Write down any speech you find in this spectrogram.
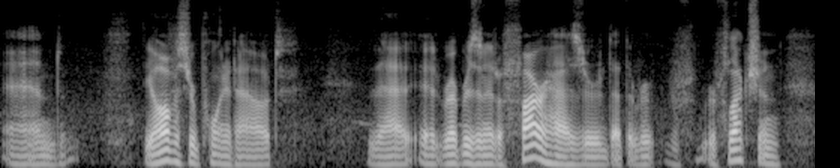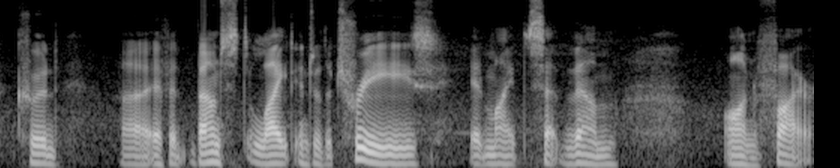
And the officer pointed out that it represented a fire hazard, that the re reflection could, uh, if it bounced light into the trees, it might set them on fire.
